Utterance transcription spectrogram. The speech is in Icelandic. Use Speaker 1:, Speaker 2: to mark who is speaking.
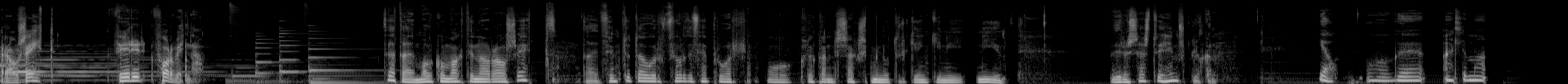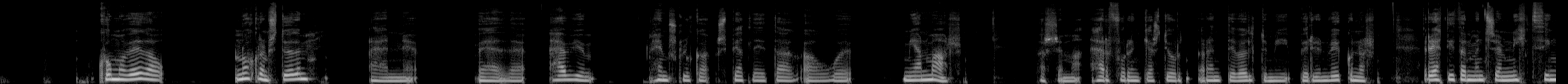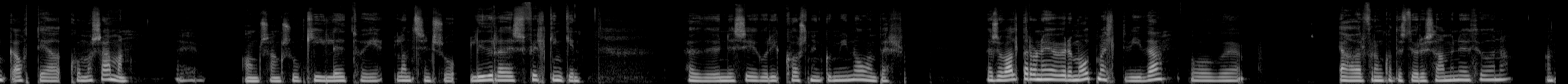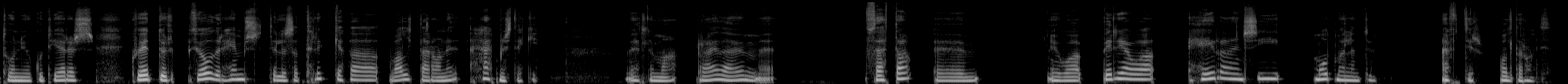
Speaker 1: Rás 1 fyrir forvitna.
Speaker 2: Þetta er morgumvaktin á Rás 1. Það er 50 dagur 4. februar og klukkan 6 minútur gengin í nýju. Við erum sest við heimsklukkan.
Speaker 3: Já, og uh, ætlum að koma við á nokkrum stöðum en uh, við uh, hefjum heimskluka spjallið í dag á uh, Myanmar þar sem að herfóringja stjórn rendi völdum í byrjun vikunar rétt í þar mynd sem nýtt þing átti að koma saman um, Aung San Suu Kyi leðtogi landsins og líðræðisfylkingin höfðu unnið sigur í kostningum í november. Þessu valdaráni hefur verið mótmælt víða og uh, aðal framkvæmtastjóri saminuðu þjóðana Antonio Gutierrez hvetur þjóður heims til þess að tryggja það að valdaránið hefnist ekki. Við ætlum að ræða um uh, þetta um, og að byrja á að heyra þeins í mótmælendum eftir valdaránið.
